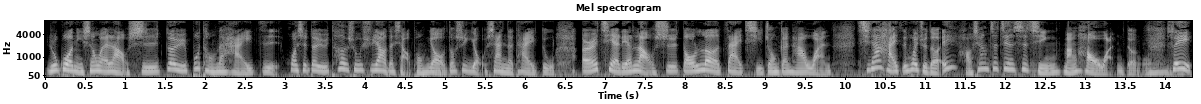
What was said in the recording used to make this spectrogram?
如果你身为老师，对于不同的孩子，或是对于特殊需要的小朋友，都是友善的态度，而且连老师都乐在其中跟他玩，其他孩子会觉得，哎，好像这件事情蛮好玩的，所以。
